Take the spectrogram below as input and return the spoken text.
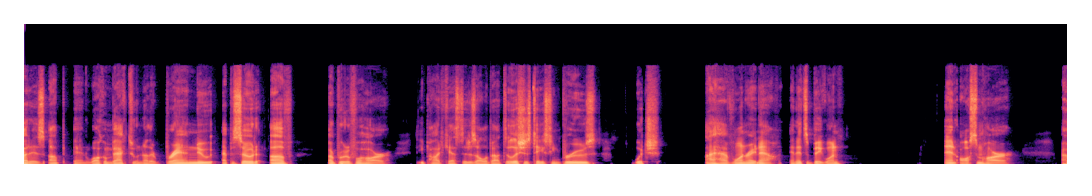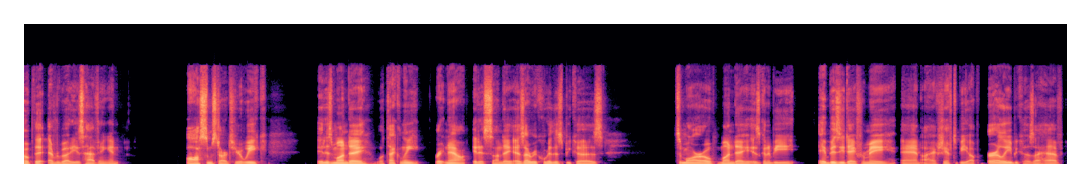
What is up, and welcome back to another brand new episode of A Beautiful Horror, the podcast that is all about delicious tasting brews, which I have one right now, and it's a big one, and awesome horror. I hope that everybody is having an awesome start to your week. It is Monday. Well, technically, right now, it is Sunday as I record this because tomorrow, Monday, is going to be a busy day for me, and I actually have to be up early because I have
